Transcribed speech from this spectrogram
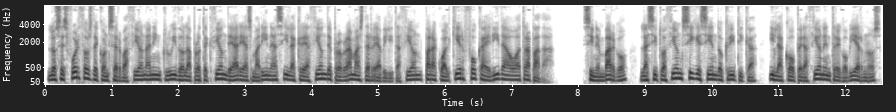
Los esfuerzos de conservación han incluido la protección de áreas marinas y la creación de programas de rehabilitación para cualquier foca herida o atrapada. Sin embargo, la situación sigue siendo crítica, y la cooperación entre gobiernos,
